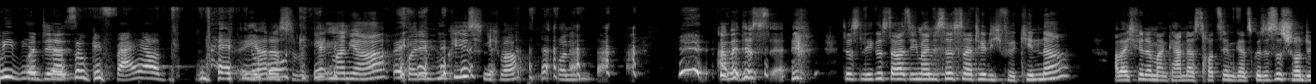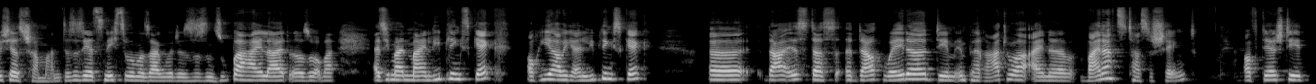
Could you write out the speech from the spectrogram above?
Wie wird der- das so gefeiert? bei den ja, das kennt man ja bei den Wookies, nicht wahr? Und, aber das, das Lego Star Wars, ich meine, das ist natürlich für Kinder, aber ich finde, man kann das trotzdem ganz gut. Das ist schon durchaus charmant. Das ist jetzt nichts, wo man sagen würde, das ist ein super Highlight oder so. Aber also ich meine, mein Lieblingsgag, auch hier habe ich einen Lieblingsgag, äh, da ist, dass Darth Vader dem Imperator eine Weihnachtstasse schenkt, auf der steht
